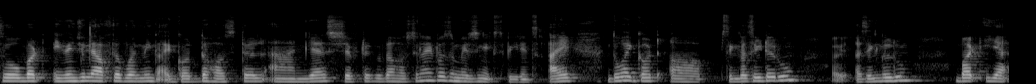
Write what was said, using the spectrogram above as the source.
so but eventually after one week i got the hostel and yes shifted to the hostel and it was amazing experience. I though i got a single seater room a single room but yeah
